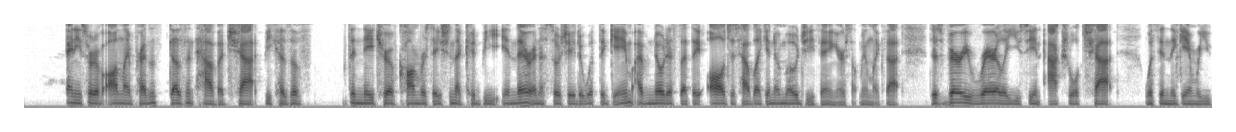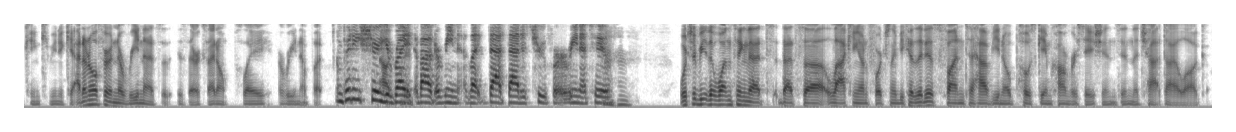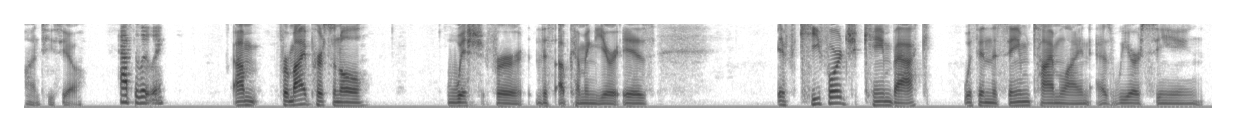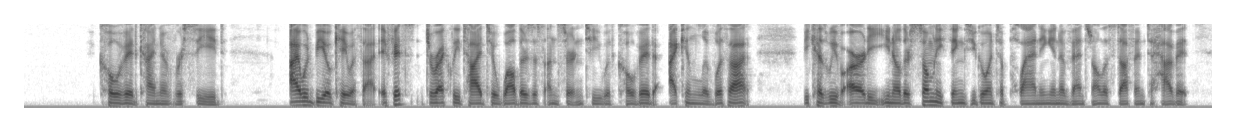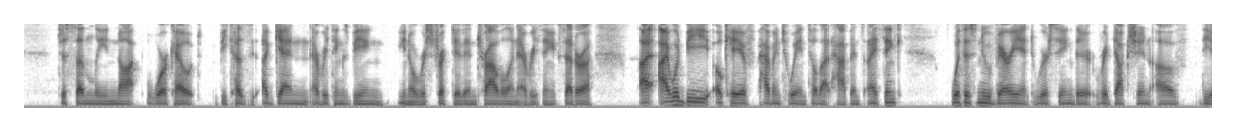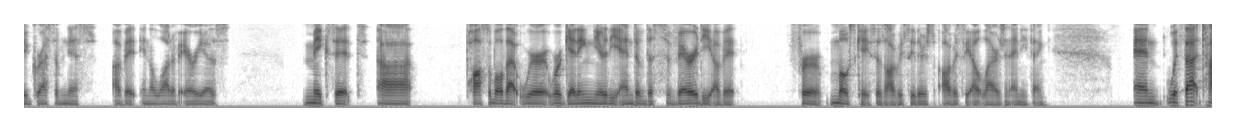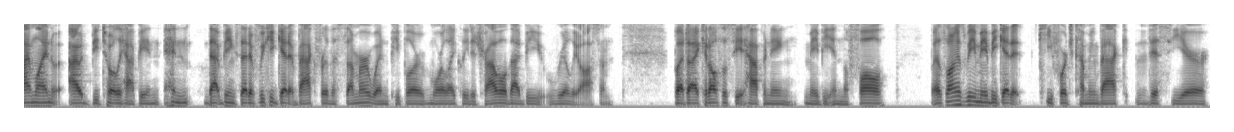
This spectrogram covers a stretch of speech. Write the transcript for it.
any sort of online presence doesn't have a chat because of the nature of conversation that could be in there and associated with the game, I've noticed that they all just have like an emoji thing or something like that. There's very rarely you see an actual chat within the game where you can communicate. I don't know if an arena is, is there because I don't play arena, but I'm pretty sure you're right about arena. Like that, that is true for arena too. Mm-hmm. Which would be the one thing that that's uh, lacking, unfortunately, because it is fun to have you know post game conversations in the chat dialogue on TCO. Absolutely. Um, for my personal wish for this upcoming year is if Keyforge came back within the same timeline as we are seeing COVID kind of recede, I would be okay with that. If it's directly tied to, while there's this uncertainty with COVID, I can live with that because we've already, you know, there's so many things you go into planning an event and all this stuff, and to have it just suddenly not work out because again everything's being you know restricted in travel and everything etc i i would be okay if having to wait until that happens and i think with this new variant, we're seeing the reduction of the aggressiveness of it in a lot of areas, makes it uh, possible that we're we're getting near the end of the severity of it for most cases. Obviously, there's obviously outliers in anything. And with that timeline, I would be totally happy. And, and that being said, if we could get it back for the summer when people are more likely to travel, that'd be really awesome. But I could also see it happening maybe in the fall. But as long as we maybe get it Keyforge coming back this year,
